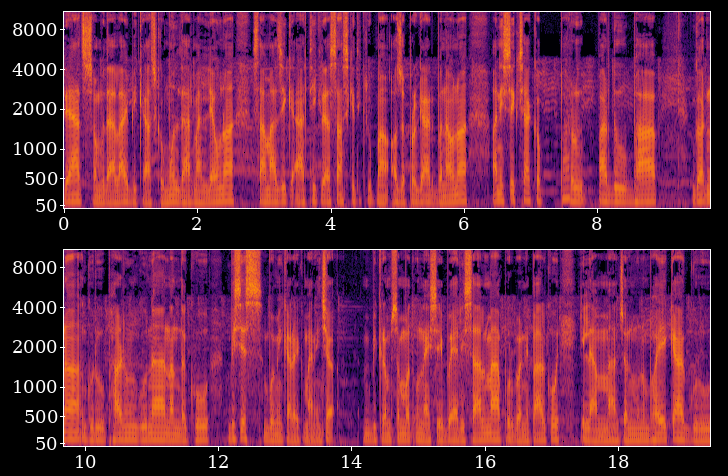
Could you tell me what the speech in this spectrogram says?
समुदायलाई विकासको मूलधारमा ल्याउन सामाजिक आर्थिक र सांस्कृतिक रूपमा अझ प्रगाढ बनाउन अनि शिक्षाको पारु प्रादुर्भाव गर्न गुरु फाल्गुनानन्दको विशेष भूमिका रहेको मानिन्छ। विक्रम सम्मत उन्नाइस सय बयालिस सालमा पूर्व नेपालको इलाममा जन्मनुभएका गुरु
